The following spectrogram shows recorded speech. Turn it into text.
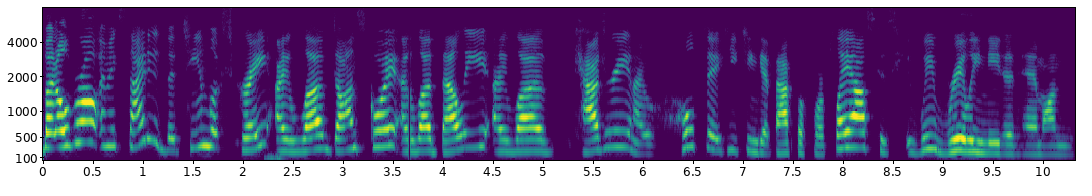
but overall, I'm excited. The team looks great. I love Donskoy. I love Belly. I love Kadri, and I hope that he can get back before playoffs because we really needed him on.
